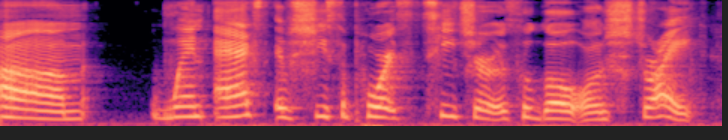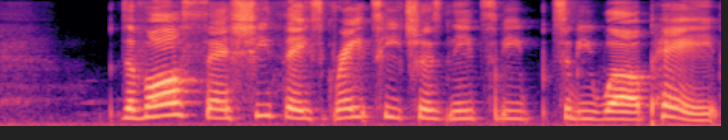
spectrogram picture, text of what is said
um, when asked if she supports teachers who go on strike, DeVos says she thinks great teachers need to be to be well paid,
